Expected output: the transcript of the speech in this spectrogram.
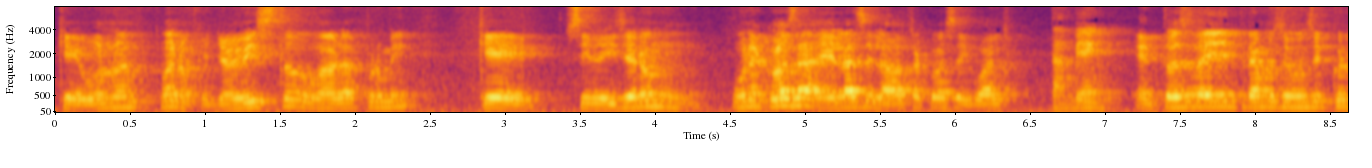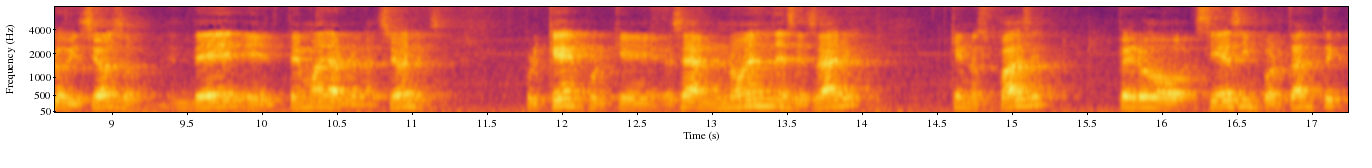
que uno, bueno, que yo he visto, voy a hablar por mí, que si le hicieron una cosa, él hace la otra cosa igual. También. Entonces ahí entramos en un círculo vicioso del tema de las relaciones. ¿Por qué? Porque, o sea, no es necesario que nos pase, pero sí es importante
